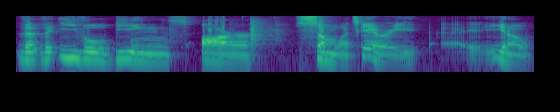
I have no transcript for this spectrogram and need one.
the the evil beings are somewhat scary. Uh, you know,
